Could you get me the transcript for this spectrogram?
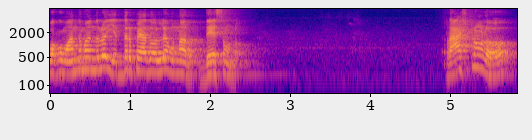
ఒక వంద మందిలో ఇద్దరు పేదవాళ్ళే ఉన్నారు దేశంలో. రాష్ట్రంలో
